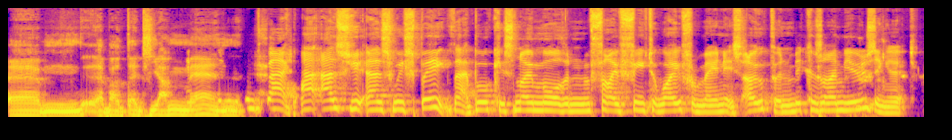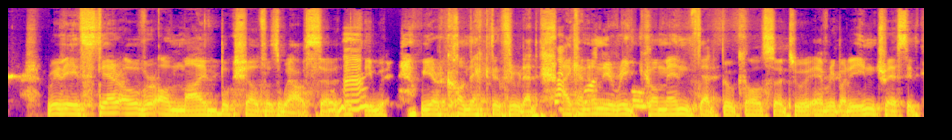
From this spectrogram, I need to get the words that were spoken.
um, about that young man. In fact, as you, as we speak, that book is no more than five feet away from me, and it's open because I'm using it. Really, it's there over on my bookshelf as well. So mm-hmm. we- we are connected through that. I can only recommend that book also to everybody interested.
